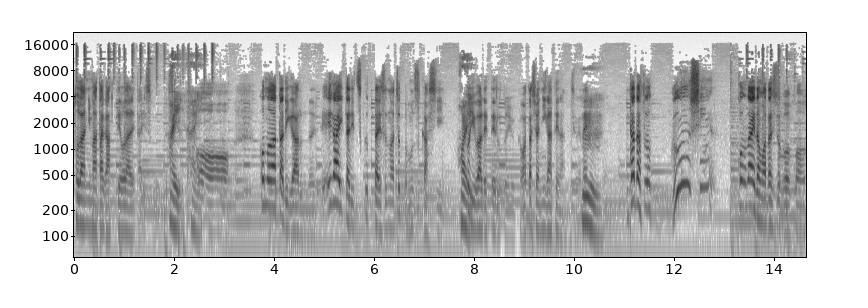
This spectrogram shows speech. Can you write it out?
虎にまたがっておられたりするんですはい。はい。この辺りがあるので、描いたり作ったりするのはちょっと難しいはい。と言われてるというか、私は苦手なんですよね。うん。ただ、その軍神、この間も私、ちょっとこ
